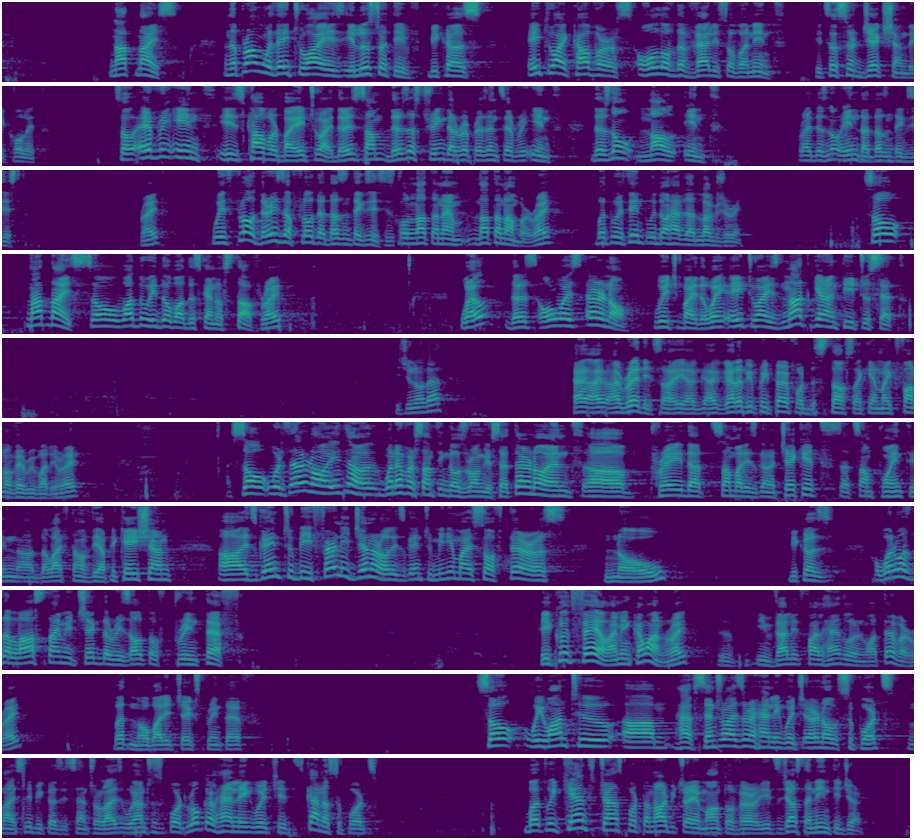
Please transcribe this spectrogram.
Not nice. And the problem with A2I is illustrative because A2I covers all of the values of an int. It's a surjection, they call it. So every int is covered by A2I. There is some, there's a string that represents every int. There's no null int, right? There's no int that doesn't exist, right? With float, there is a float that doesn't exist. It's called not a, not a number, right? but we think we don't have that luxury. So not nice. So what do we do about this kind of stuff, right? Well, there's always errno, which, by the way, A2I is not guaranteed to set. Did you know that? I, I, read it, so I, I, I got to be prepared for the stuff so I can make fun of everybody, right? So with Errno, you know, whenever something goes wrong, you set Errno and uh, pray that somebody is going to check it at some point in uh, the lifetime of the application. Uh, it's going to be fairly general. It's going to minimize soft errors. No, because when was the last time you checked the result of printf? It could fail. I mean, come on, right? Invalid file handler and whatever, right? But nobody checks printf. So we want to um, have centralized handling, which Errno supports nicely because it's centralized. We want to support local handling, which it kind of supports. But we can't transport an arbitrary amount of error. It's just an integer.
